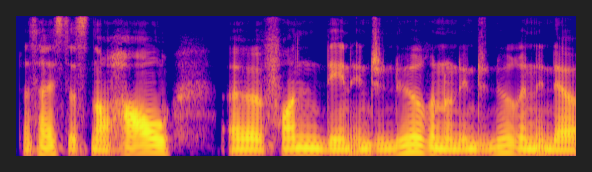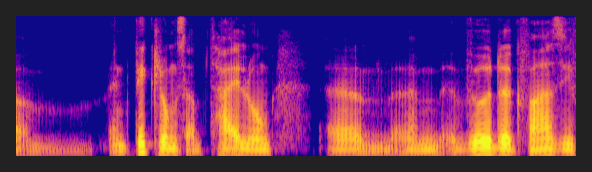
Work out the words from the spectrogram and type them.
das heißt, das Know-how äh, von den Ingenieuren und Ingenieurinnen in der Entwicklungsabteilung ähm, ähm, würde quasi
